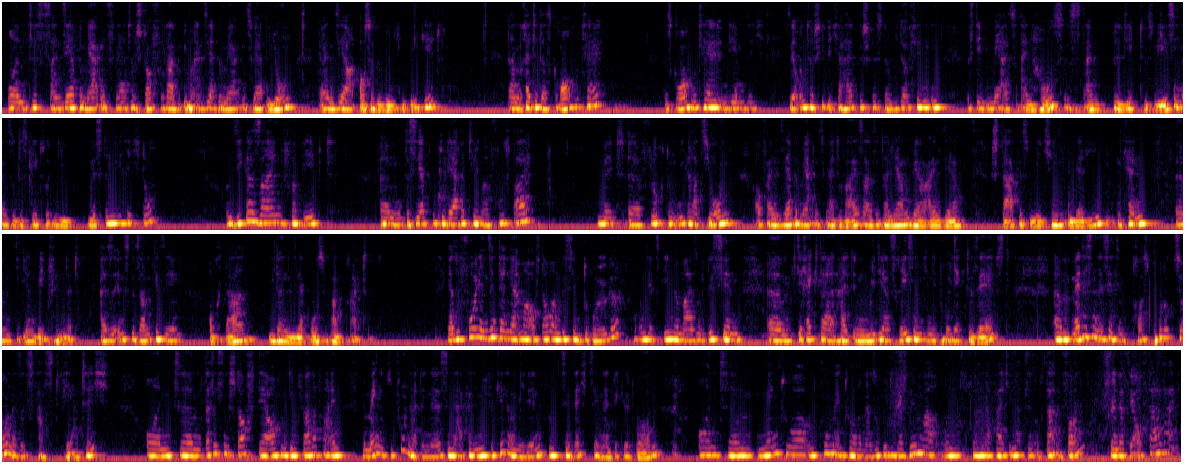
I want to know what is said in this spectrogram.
Und es ist ein sehr bemerkenswerter Stoff oder über einen sehr bemerkenswerten Jungen, der einen sehr außergewöhnlichen Weg geht. Dann rettet das Grand Hotel. Das Grand Hotel, in dem sich sehr unterschiedliche Halbgeschwister wiederfinden, ist eben mehr als ein Haus, es ist ein belebtes Wesen, also das geht so in die Mystery-Richtung. Und Siegersein verwebt ähm, das sehr populäre Thema Fußball mit äh, Flucht und Migration auf eine sehr bemerkenswerte Weise. Also da lernen wir ein sehr starkes Mädchen in Berlin kennen, ähm, die ihren Weg findet. Also insgesamt gesehen auch da wieder eine sehr große Bandbreite. Ja, so Folien sind dann ja immer auf Dauer ein bisschen dröge und jetzt gehen wir mal so ein bisschen ähm, direkter halt in Medias Res, nämlich in die Projekte selbst. Ähm, Madison ist jetzt in Postproduktion, also ist fast fertig. Und ähm, das ist ein Stoff, der auch mit dem Förderverein eine Menge zu tun hat, denn der ist in der Akademie für Kindermedien 1516 entwickelt worden. Und ähm, Mentor und Co-Mentorin, also Rüdiger Hilmer und Johanna Faltinat sind auch da da vorne. Schön, dass ihr auch da seid.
